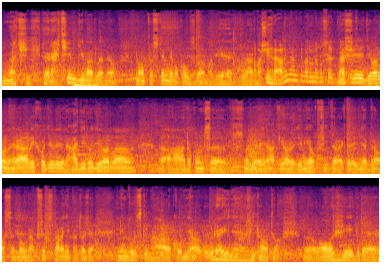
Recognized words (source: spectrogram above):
načich teda tím divadlem, jo. No prostě mě okouzla magie A divadla. vaši hráli nějak divadlo, nebo se... Naši divadlo nehráli, chodili rádi do divadla a dokonce jsme měli nějakého rodinného přítele, který mě bral sebou na představení, protože v Nymburském hálku měl údajně, říkal to, loži, kde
